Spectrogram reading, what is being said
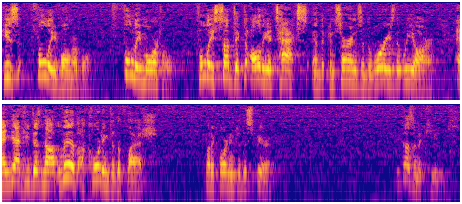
He's fully vulnerable, fully mortal, fully subject to all the attacks and the concerns and the worries that we are. And yet he does not live according to the flesh, but according to the Spirit. He doesn't accuse,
